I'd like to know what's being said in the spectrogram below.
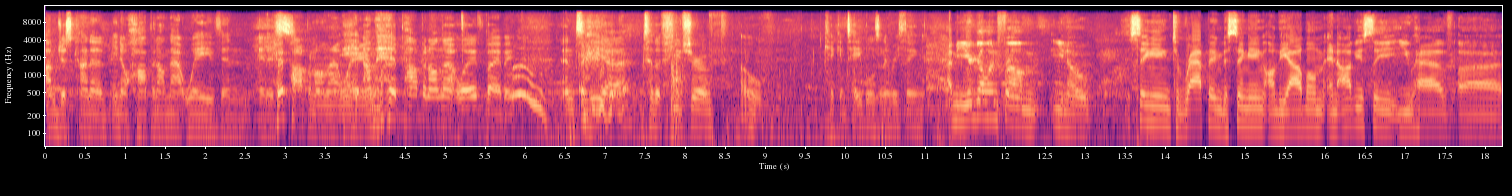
I'm just kind of you know hopping on that wave and, and it's Hip hopping on that wave. I'm hip hopping on that wave, baby, and to the uh, to the future of oh, kicking tables and everything. I mean, you're going from, you know, singing to rapping to singing on the album, and obviously you have, uh,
